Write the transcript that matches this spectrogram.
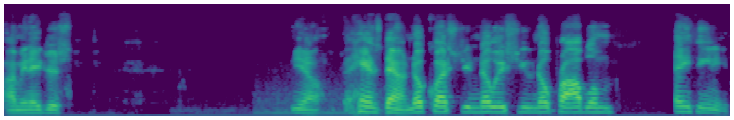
I mean, they just, you know, hands down, no question, no issue, no problem, anything you need.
